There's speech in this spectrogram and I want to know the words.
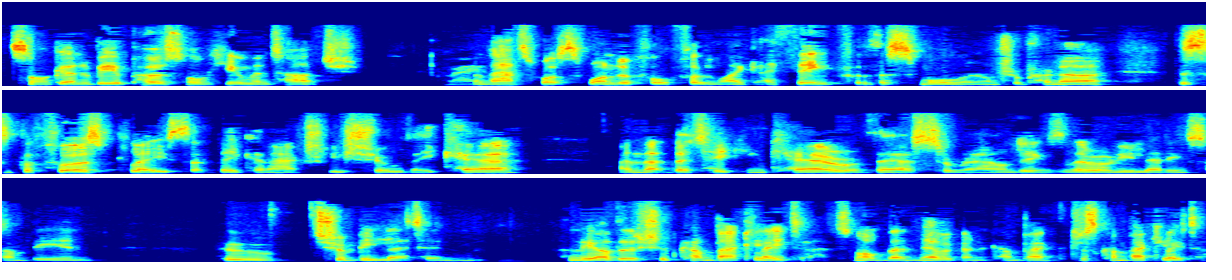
it's not going to be a personal human touch. Right. And that's what's wonderful for like I think for the smaller entrepreneur, this is the first place that they can actually show they care and that they're taking care of their surroundings and they're only letting somebody in who should be let in and the others should come back later. It's not they're never going to come back, just come back later.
